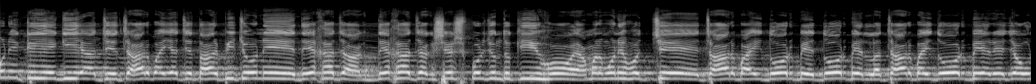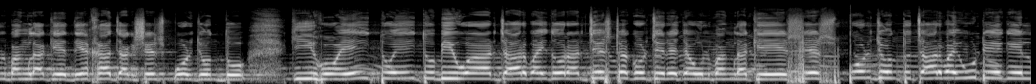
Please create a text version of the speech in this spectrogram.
অনেকটাই এগিয়ে আছে চার ভাই আছে তার পিছনে। দেখা যাক দেখা যাক শেষ পর্যন্ত কি হয়। আমার মনে হচ্ছে চার ভাই দৌড়বে দৌড়বে চার ভাই দৌড়বে রেজাউল বাংলাকে। দেখা যাক শেষ পর্যন্ত কি হয়। এই তো এই তো বিওয়ার চার ভাই দৌড়ার চেষ্টা করছে রেজাউল বাংলাকে। শেষ পর্যন্ত চার ভাই উঠে গেল,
